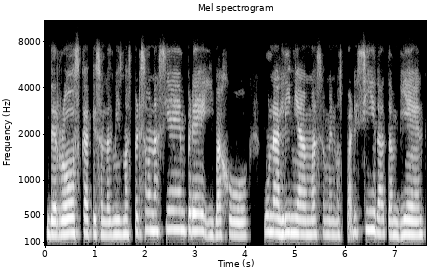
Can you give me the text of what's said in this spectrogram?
de rosca, que son las mismas personas siempre y bajo una línea más o menos parecida también.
